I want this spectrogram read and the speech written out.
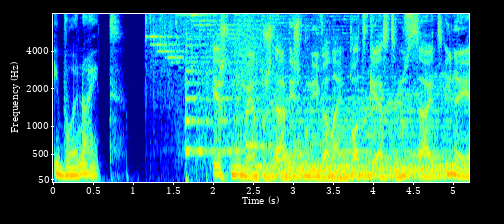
e boa noite. Este momento está disponível em podcast no site e na app.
